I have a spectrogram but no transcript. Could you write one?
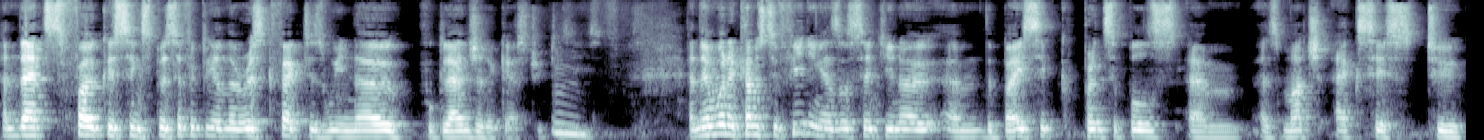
And that's focusing specifically on the risk factors we know for glandular gastric mm. disease. Mm. And then when it comes to feeding, as I said, you know, um, the basic principles, um, as much access to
